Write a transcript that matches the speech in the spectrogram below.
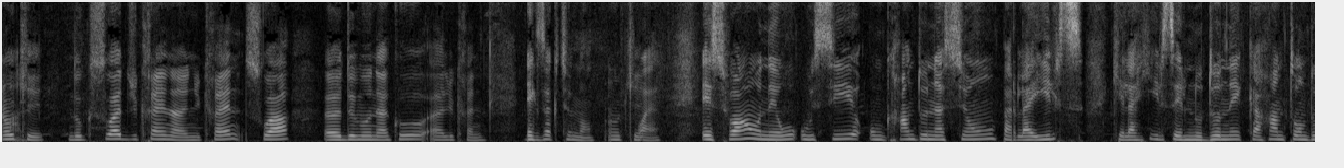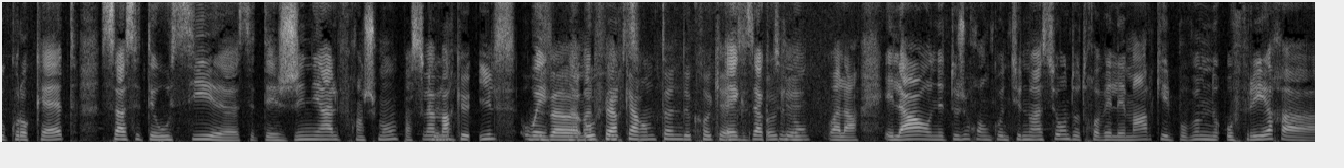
Ok. Donc soit d'Ukraine à l'Ukraine, soit euh, de Monaco à l'Ukraine. Exactement. Ok. Ouais. Et soit on est au- aussi une grande donation par la Hills, qui la Hills, elle nous donnait 40 tonnes de croquettes. Ça, c'était aussi, euh, c'était génial, franchement, parce La que marque Hills vous a offert Hills. 40 tonnes de croquettes. Exactement, voilà. Et là, on est toujours en continuation de trouver les marques qu'ils peuvent nous offrir euh,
